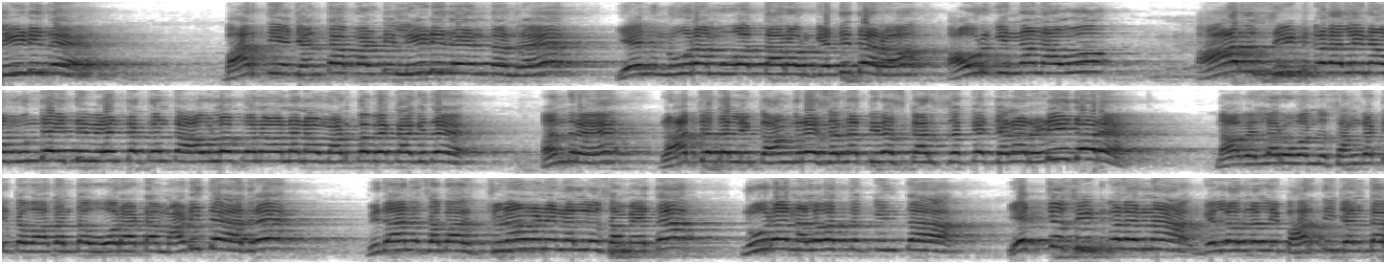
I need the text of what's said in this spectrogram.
ಲೀಡ್ ಇದೆ. ಭಾರತೀಯ ಜನತಾ ಪಾರ್ಟಿ ಲೀಡ್ ಇದೆ ಅಂತಂದ್ರೆ ಏನು ನೂರ ಮೂವತ್ತಾರು ಅವ್ರು ಗೆದ್ದಿದ್ದಾರೋ, ಅವ್ರಿಗಿನ್ನ ನಾವು ಆರು ಸೀಟ್ಗಳಲ್ಲಿ ನಾವು ಮುಂದೆ ಇದ್ದೀವಿ ಅಂತಕ್ಕಂಥ ಅವಲೋಕನವನ್ನು ನಾವು ಮಾಡ್ಕೋಬೇಕಾಗಿದೆ. ಅಂದ್ರೆ ರಾಜ್ಯದಲ್ಲಿ ಕಾಂಗ್ರೆಸ್ ಅನ್ನ ತಿರಸ್ಕರಿಸಕ್ಕೆ ಜನ ರೆಡಿ ಇದ್ದಾರೆ. ನಾವೆಲ್ಲರೂ ಒಂದು ಸಂಘಟಿತವಾದಂತ ಹೋರಾಟ ಮಾಡಿದ್ದೆ ಆದ್ರೆ ವಿಧಾನಸಭಾ ಚುನಾವಣೆಯಲ್ಲೂ ಸಮೇತ ನೂರ ನಲವತ್ತಕ್ಕಿಂತ ಹೆಚ್ಚು ಸೀಟ್ಗಳನ್ನ ಗೆಲ್ಲೋದ್ರಲ್ಲಿ ಭಾರತೀಯ ಜನತಾ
